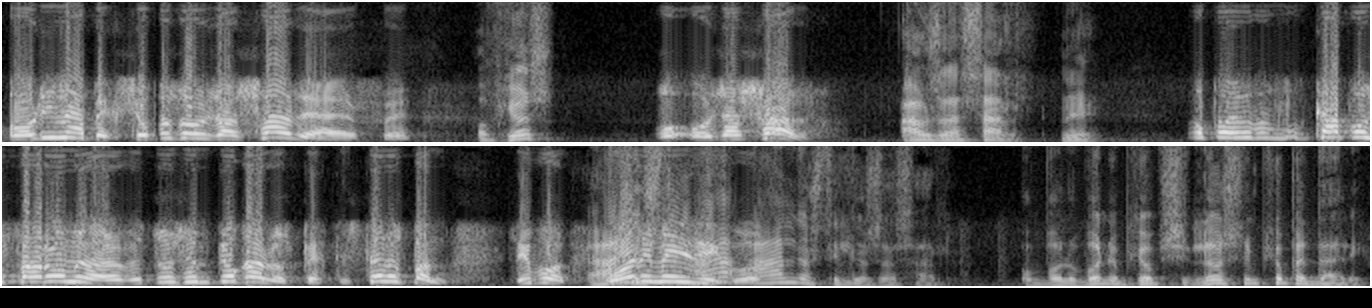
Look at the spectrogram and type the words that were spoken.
μπορεί να παίξει όπως ο Ζασάρ, ρε αδερφέ. Ο ποιος; Ο, ο Ζασάρ. Α, ο Ζασάρ. Ναι. Οπό- Κάπως παρόμοιο, ρε, τόσο είναι πιο καλός παίκτης. Τέλος πάντων. Λοιπόν, εγώ Άλλος- είμαι α, ειδικός. Άλλος στυλ ο Ζασάρ. Ο Μπολομπό είναι πιο ψηλός, είναι πιο πεντάρι.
